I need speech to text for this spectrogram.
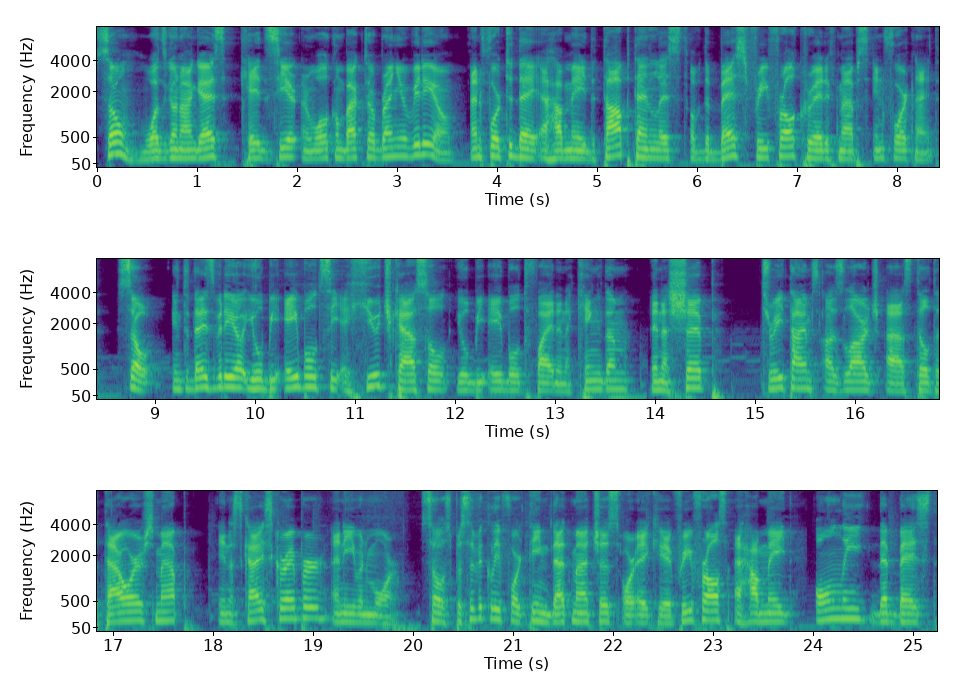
So, what's going on guys? Kaid's here and welcome back to a brand new video. And for today I have made the top 10 list of the best free-for-all creative maps in Fortnite. So, in today's video you'll be able to see a huge castle, you'll be able to fight in a kingdom, in a ship, three times as large as Tilted Towers map, in a skyscraper and even more. So specifically for team deathmatches or aka free-for-alls I have made only the best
